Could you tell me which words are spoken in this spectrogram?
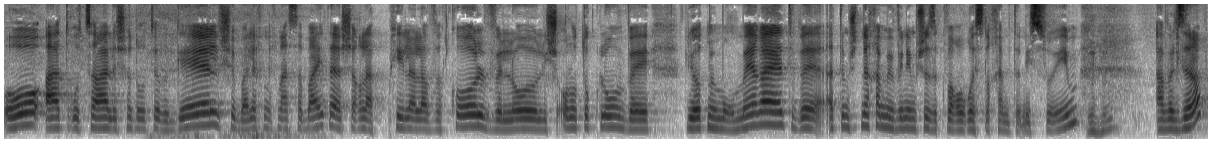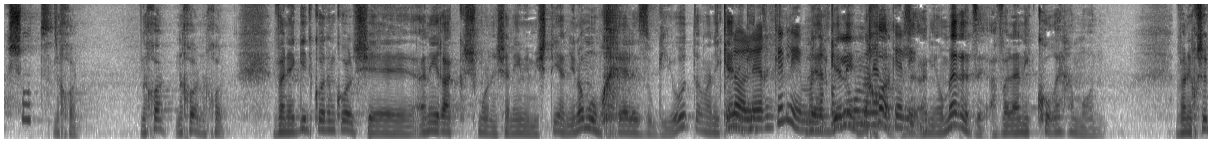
או את רוצה לשנות הרגל, שבעלך נכנס הביתה, ישר להפיל עליו הכל, ולא לשאול אותו כלום, ולהיות ממורמרת, ואתם שניכם מבינים שזה כבר הורס לכם את הנישואים. אבל זה לא פשוט. נכון. נכון, נכון, נכון. ואני אגיד קודם כל שאני רק שמונה שנים עם אשתי, אני לא מומחה לזוגיות, אבל אני כן לא, אגיד... להרגלים, אנחנו להרגלים, על נכון, הרגלים. זה, אני אומר את זה, אבל אני קורא המון. ואני חושב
